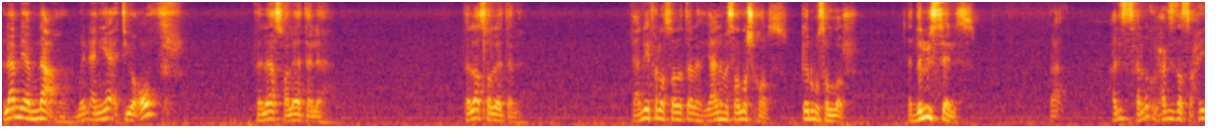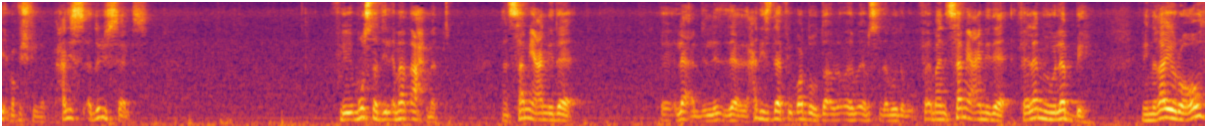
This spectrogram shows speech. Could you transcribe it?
فلم يمنعه من أن يأتي عذر فلا صلاة له. فلا صلاة له. يعني إيه فلا صلاة له؟ يعني ما صلاش خالص. كانه ما صلاش. الدليل الثالث. حديث خلي بالكم الحديث ده صحيح ما فيش فيه الحديث الدليل الثالث. في مسند الإمام أحمد من سمع النداء لا الحديث ده في برضه فمن سمع النداء فلم يلبه من غير عذر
